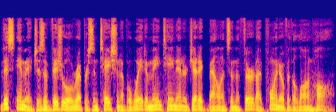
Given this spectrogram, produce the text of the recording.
This image is a visual representation of a way to maintain energetic balance in the third eye point over the long haul.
